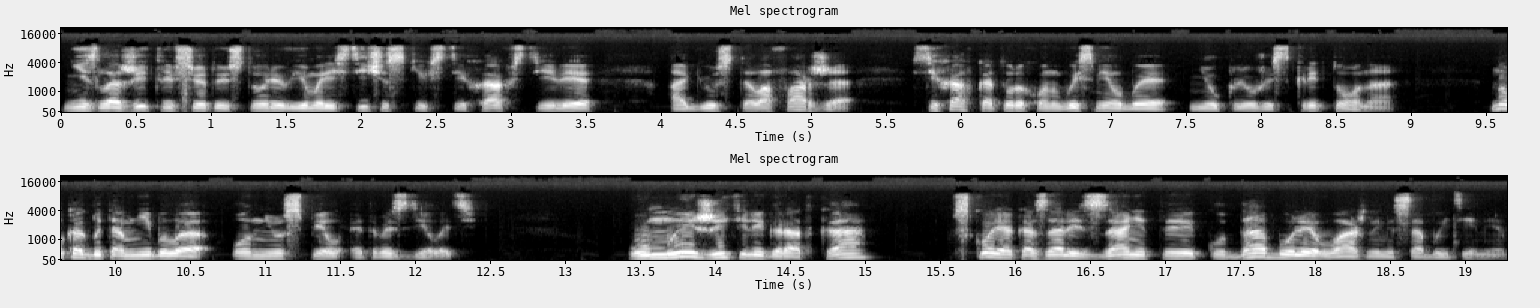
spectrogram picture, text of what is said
не изложить ли всю эту историю в юмористических стихах в стиле Агюста Лафаржа, стихах, в которых он высмеял бы неуклюжесть Критона – но, как бы там ни было, он не успел этого сделать. Умы жителей городка вскоре оказались заняты куда более важными событиями.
